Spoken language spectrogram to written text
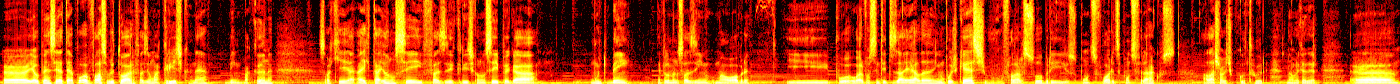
Uh, e eu pensei até, pô, falar sobre Thor, fazer uma crítica, né? Bem bacana. Só que aí que tá, eu não sei fazer crítica, eu não sei pegar muito bem, né, pelo menos sozinho, uma obra. E, pô, agora vou sintetizar ela em um podcast, vou falar sobre os pontos fortes e pontos fracos, a lá choque de cultura. Não, brincadeira. Uh,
